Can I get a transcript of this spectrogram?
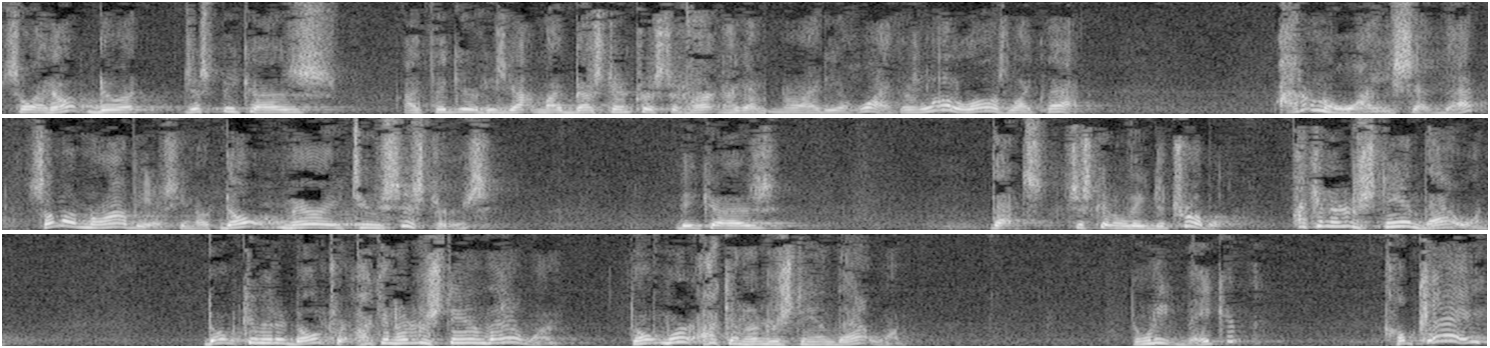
so I don't do it just because I figure he's got my best interest at heart and I got no idea why. There's a lot of laws like that. I don't know why he said that. Some of them are obvious, you know. Don't marry two sisters because that's just going to lead to trouble. I can understand that one. Don't commit adultery. I can understand that one. Don't murder. I can understand that one. Don't eat bacon? Okay.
